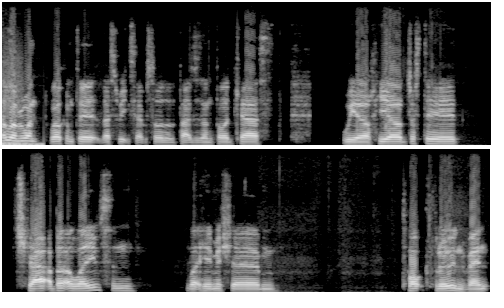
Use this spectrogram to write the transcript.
Hello, everyone. Welcome to this week's episode of the Patch Us In podcast. We are here just to chat about our lives and let Hamish um, talk through and vent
